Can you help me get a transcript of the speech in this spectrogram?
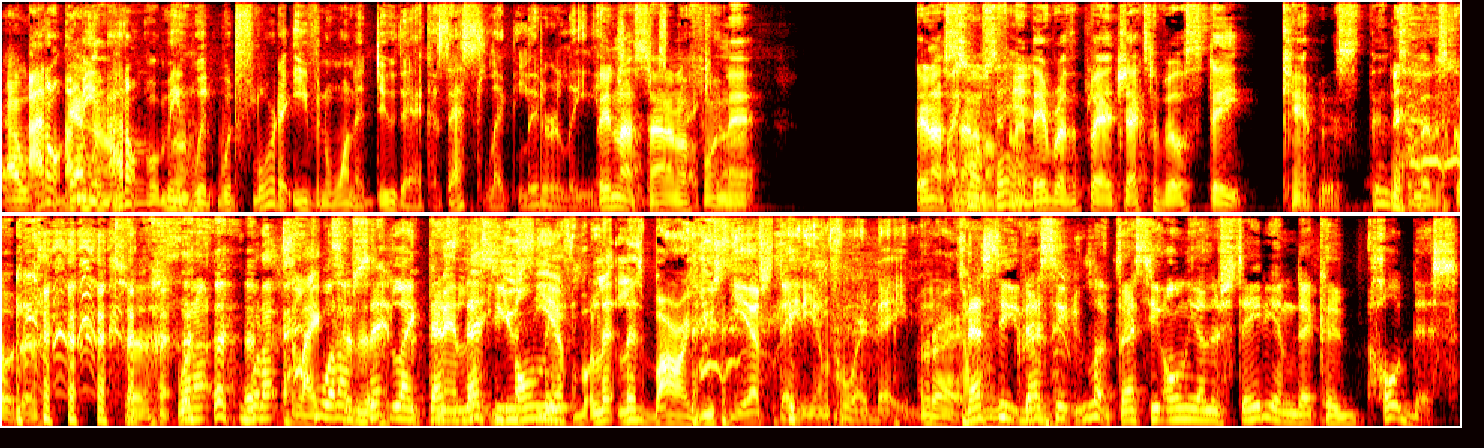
I don't. I mean, would- I don't. I mean, would, would Florida even want to do that? Because that's like literally. They're not signing off on that. They're not That's signing what off on saying. that. They'd rather play at Jacksonville State campus than to let us go to. to What, I, what, I, Like, what I'm to- saying, like that's, man, that's let the only. UCF. Let, let's borrow UCF Stadium for a day, man. Right. That's on, the that's the look. That's the only other stadium that could hold this.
